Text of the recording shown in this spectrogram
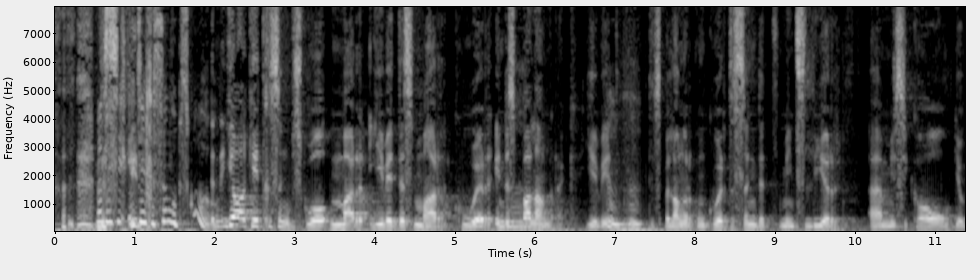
Want jy het jy gesing op skool? Ja, ek het gesing op skool, maar jy weet dis maar koor en dis mm. belangrik. Jy weet, mm, mm. dis belangrik om koor te sing. Dit mens leer ehm um, musikaal jou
